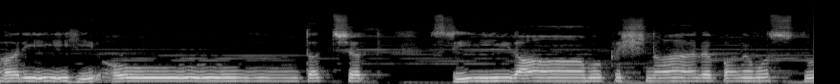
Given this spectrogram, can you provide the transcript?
হরি ওম। তৎসৎ শ্রীরামকৃষ্ণার্পণমস্তু।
